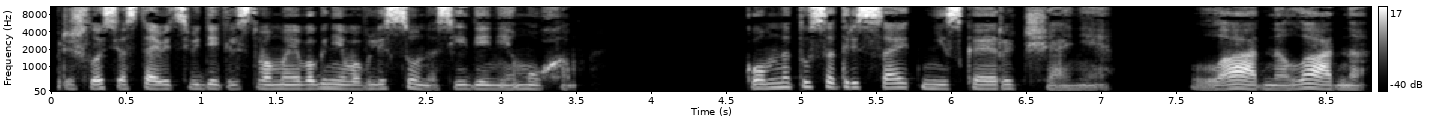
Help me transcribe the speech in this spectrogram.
Пришлось оставить свидетельство моего гнева в лесу на съедение мухом. Комнату сотрясает низкое рычание. «Ладно, ладно».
